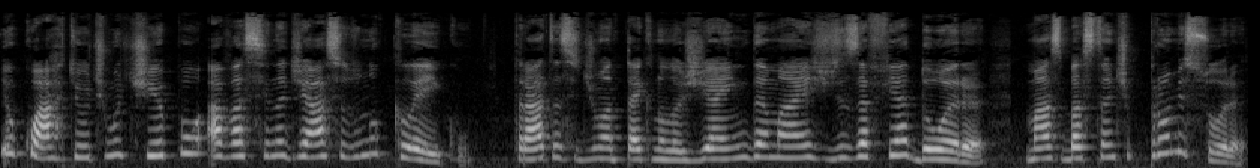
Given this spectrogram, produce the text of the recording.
E o quarto e último tipo, a vacina de ácido nucleico, Trata-se de uma tecnologia ainda mais desafiadora, mas bastante promissora,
